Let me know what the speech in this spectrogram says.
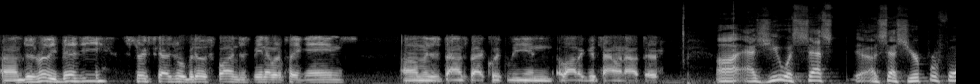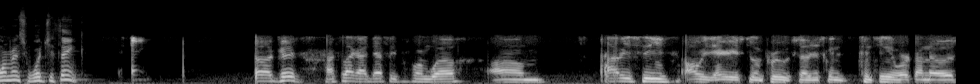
um, just really busy, strict schedule, but it was fun just being able to play games um, and just bounce back quickly and a lot of good talent out there. Uh, as you assess assess your performance, what'd you think? Uh, good. I feel like I definitely performed well. Um, obviously, always areas to improve, so just going to continue to work on those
